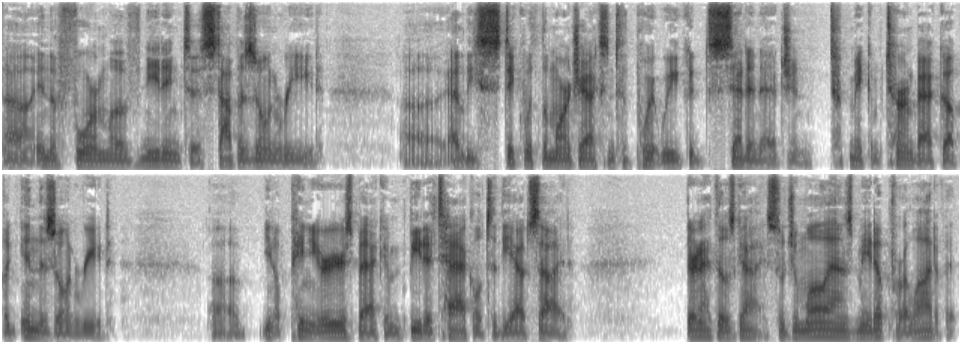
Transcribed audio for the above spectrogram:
uh, in the form of needing to stop a zone read. Uh, at least stick with Lamar Jackson to the point where you could set an edge and t- make him turn back up in the zone read. Uh, you know, pin your ears back and beat a tackle to the outside. They're not those guys. So Jamal Adams made up for a lot of it.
